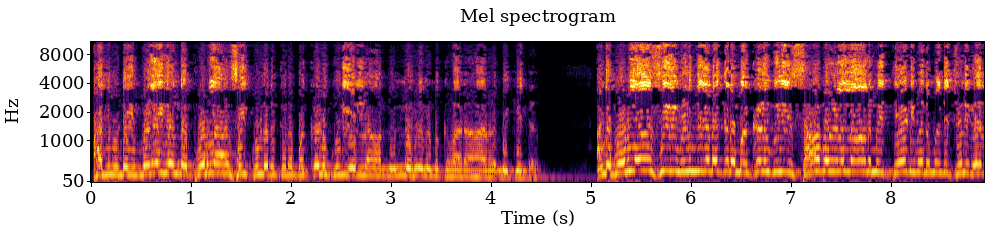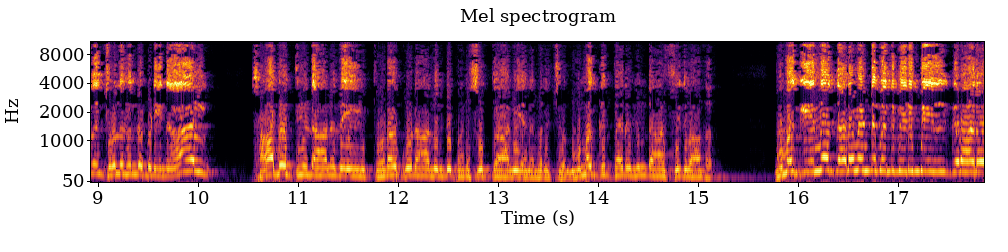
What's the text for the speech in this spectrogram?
அதனுடைய விலை அந்த பொருளாசைக்குள் இருக்கிற மக்களுக்குரிய எல்லா நன்மைகளும் நமக்கு வர ஆரம்பிக்கின்றது. அந்த பொருளாசையில் விழுந்து கிடக்கிற மக்களுக்குரிய சாபங்கள் எல்லாருமே தேடி வரும் என்று சொல்லி வேதம் சொல்லுகின்றபடினால் சாபத்தீடானதை தொடக்கூடாது என்று பரிசுத்தாவியானவர் சொல் நமக்கு தருகின்ற ஆசீர்வாதம். நமக்கு என்ன தர வேண்டும் என்று விரும்பி இருக்கிறாரோ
